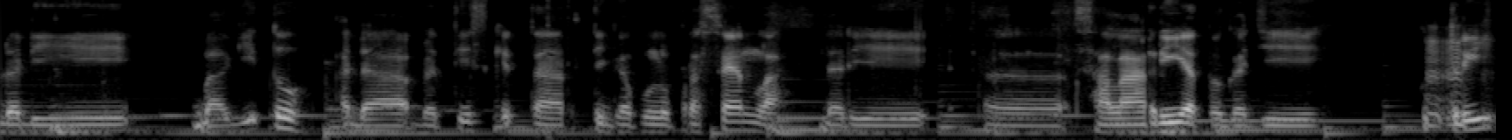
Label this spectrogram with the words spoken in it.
udah dibagi tuh ada berarti sekitar 30% lah dari eh, salari atau gaji putri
